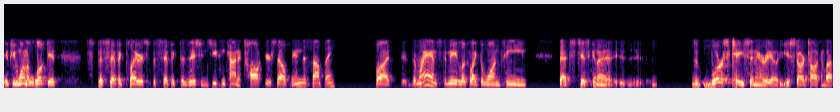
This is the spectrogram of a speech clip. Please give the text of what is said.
if you want to look at specific players, specific positions, you can kind of talk yourself into something. But the Rams, to me, look like the one team that's just going to the worst case scenario, you start talking about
